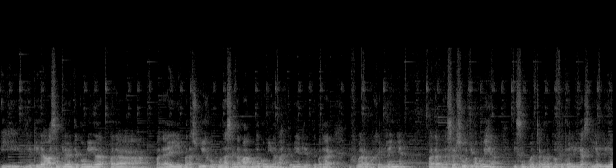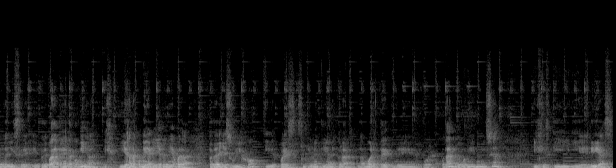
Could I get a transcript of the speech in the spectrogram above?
y le quedaba simplemente comida para, para, ella y para su hijo, una cena más, una comida más tenía que preparar, y fue a recoger leña para hacer su última comida y se encuentra con el profeta Elías y Elías le dice, eh, prepárame la comida, y era la comida que ella tenía para, para ella y su hijo, y después simplemente iban a esperar la muerte de, por, por hambre, por inanición. Y, y, Elías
